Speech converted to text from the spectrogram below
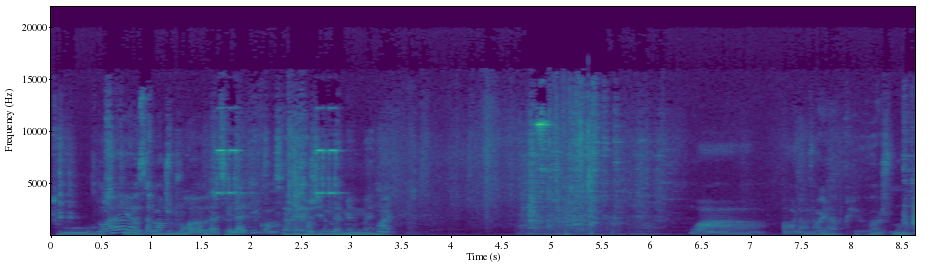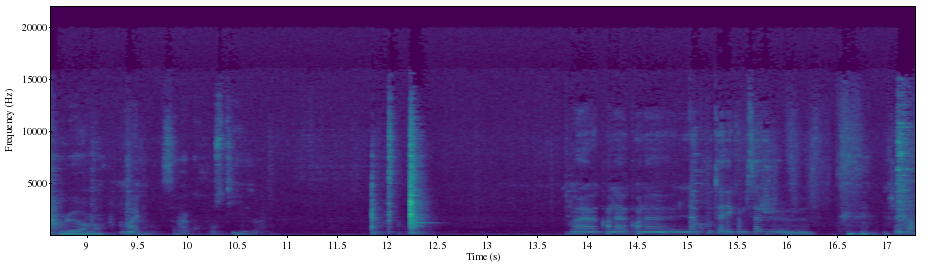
tout ce qui est Ouais, autour ça marche de pour. moi euh, bah, c'est la vie quoi. hein, ça réagit de la même manière Ouais. Waouh. Oh là là. Ouais, il a pris vachement de couleur non Ouais. ça va croustiller ça. Ouais, quand la, quand la, la croûte elle est comme ça, je. J'adore.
